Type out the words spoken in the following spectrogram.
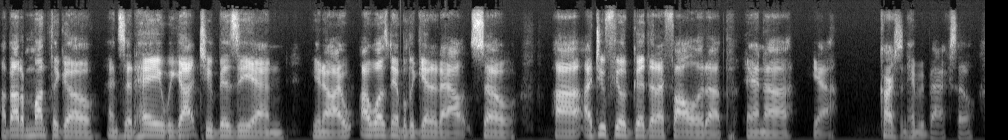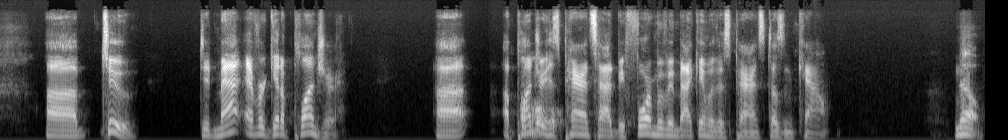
about a month ago and said, Hey, we got too busy and, you know, I, I wasn't able to get it out. So uh, I do feel good that I followed up. And uh, yeah, Carson hit me back. So, uh, two, did Matt ever get a plunger? A plunger oh. his Oh. parents had before moving back in with his parents doesn't count. No.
